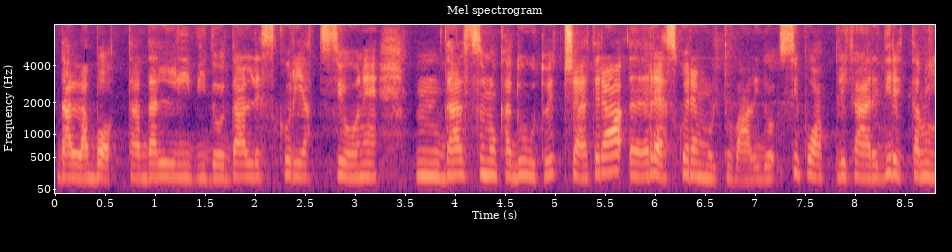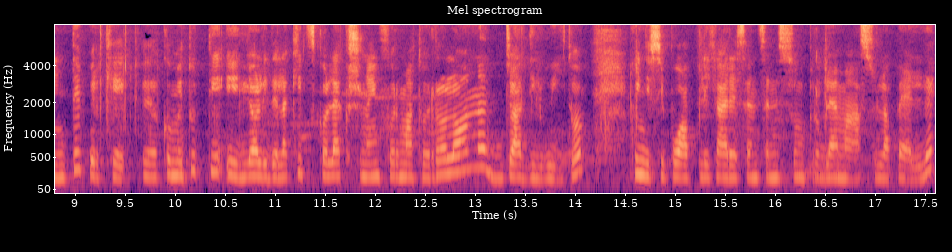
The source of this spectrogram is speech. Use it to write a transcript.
dalla botta, dal livido, dall'escoriazione, mm, dal sono caduto, eccetera, eh, Resquare è molto valido. Si può applicare direttamente perché eh, come tutti gli oli della Kids Collection è in formato roll-on già diluito, quindi si può applicare senza nessun problema sulla pelle,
